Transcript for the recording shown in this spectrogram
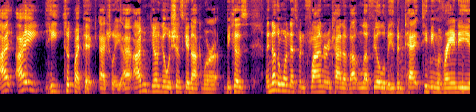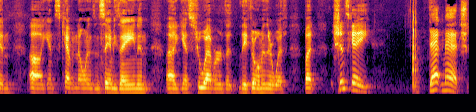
I, I he took my pick actually. I, I'm gonna go with Shinsuke Nakamura because another one that's been floundering kind of out in left field. little bit. He's been tag teaming with Randy and uh, against Kevin Owens and Sami Zayn and uh, against whoever that they throw him in there with. But Shinsuke, that match,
